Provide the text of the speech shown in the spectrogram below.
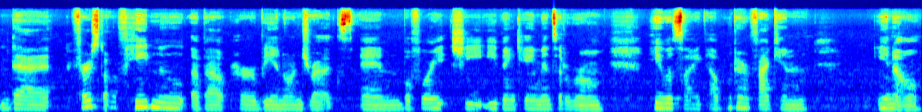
that, first off, he knew about her being on drugs? And before he, she even came into the room, he was like, I wonder if I can you know,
